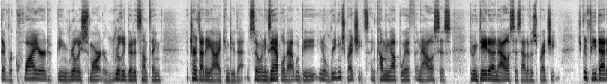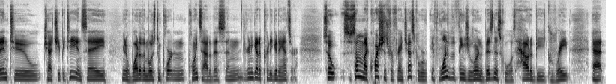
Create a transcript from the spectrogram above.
that required being really smart or really good at something, it turns out AI can do that. So an example of that would be, you know, reading spreadsheets and coming up with analysis, doing data analysis out of a spreadsheet. You can feed that into ChatGPT and say, you know, what are the most important points out of this? And you're going to get a pretty good answer. So, so some of my questions for Francesca were if one of the things you learn in business school is how to be great at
